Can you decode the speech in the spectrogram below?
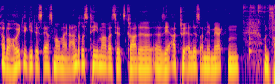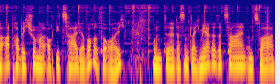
Aber heute geht es erstmal um ein anderes Thema, was jetzt gerade äh, sehr aktuell ist an den Märkten. Und vorab habe ich schon mal auch die Zahl der Woche für euch. Und äh, das sind gleich mehrere Zahlen. Und zwar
